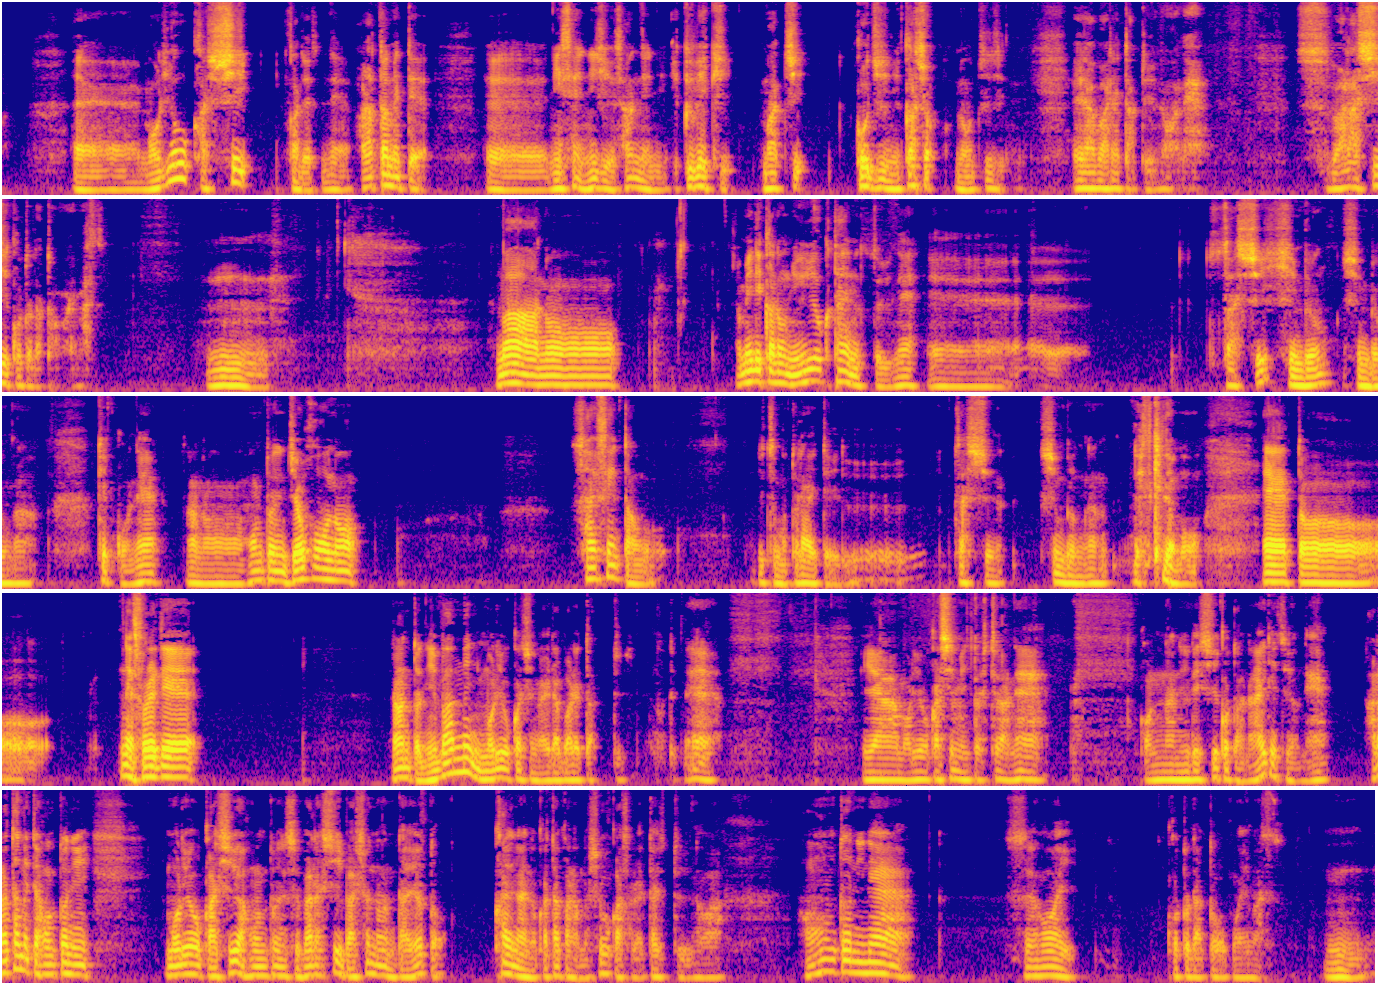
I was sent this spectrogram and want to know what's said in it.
えー、盛岡市がですね、改めて、えー、2023年に行くべき街52カ所のうち選ばれたというのはね、素晴らしいことだと思います。うん。まあ、あのアメリカのニューヨークタイムズというね、えー、雑誌新聞？新聞が結構ね、あの本当に情報の最先端をいつも捉えている雑誌、新聞なんですけども、えっ、と、ね、それでなんと2番目に盛岡市が選ばれたっていうのでね。いやー、盛岡市民としてはね、こんなに嬉しいことはないですよね。改めて本当に盛岡市は本当に素晴らしい場所なんだよと、海外の方からも評価されたりというのは、本当にね、すごいことだと思います。うん。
